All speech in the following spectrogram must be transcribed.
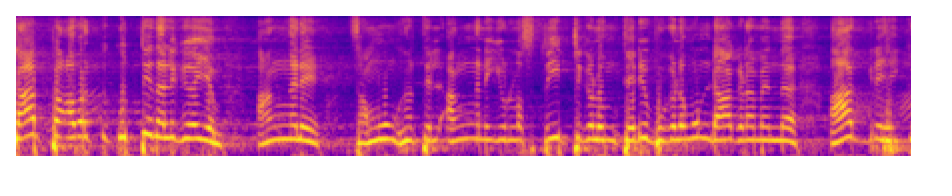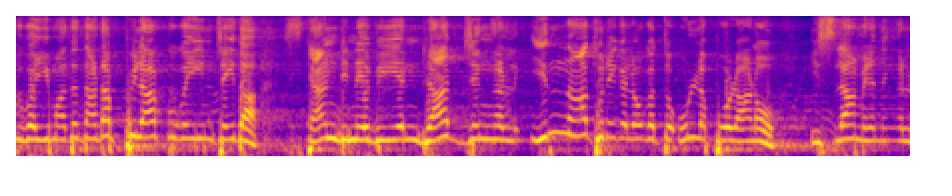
ചാപ്പ അവർക്ക് കുത്തി നൽകുകയും അങ്ങനെ സമൂഹത്തിൽ അങ്ങനെയുള്ള സ്ട്രീറ്റുകളും തെരുവുകളും ഉണ്ടാകണമെന്ന് ആഗ്രഹിക്കുകയും അത് നടപ്പിലാക്കുകയും ചെയ്ത സ്കാൻഡിനേവിയൻ രാജ്യങ്ങൾ ഇന്ന് ആധുനിക ലോകത്ത് ഉള്ളപ്പോഴാണോ ഇസ്ലാമിനെ നിങ്ങൾ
